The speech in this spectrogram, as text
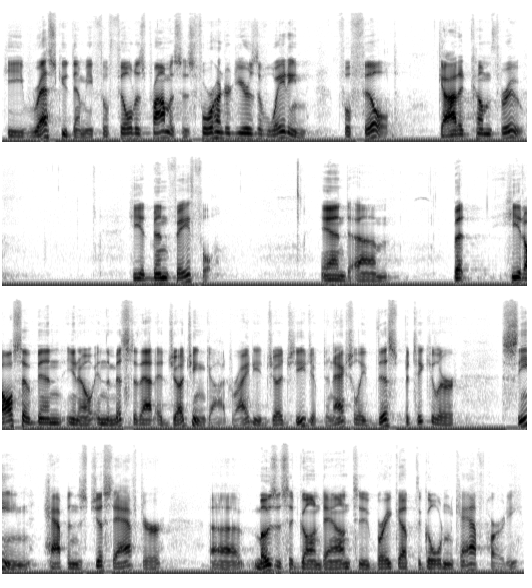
he rescued them, he fulfilled his promises. 400 years of waiting fulfilled. God had come through, he had been faithful. And, um, but he had also been, you know, in the midst of that, a judging God, right? He had judged Egypt. And actually, this particular scene happens just after uh, Moses had gone down to break up the golden calf party,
